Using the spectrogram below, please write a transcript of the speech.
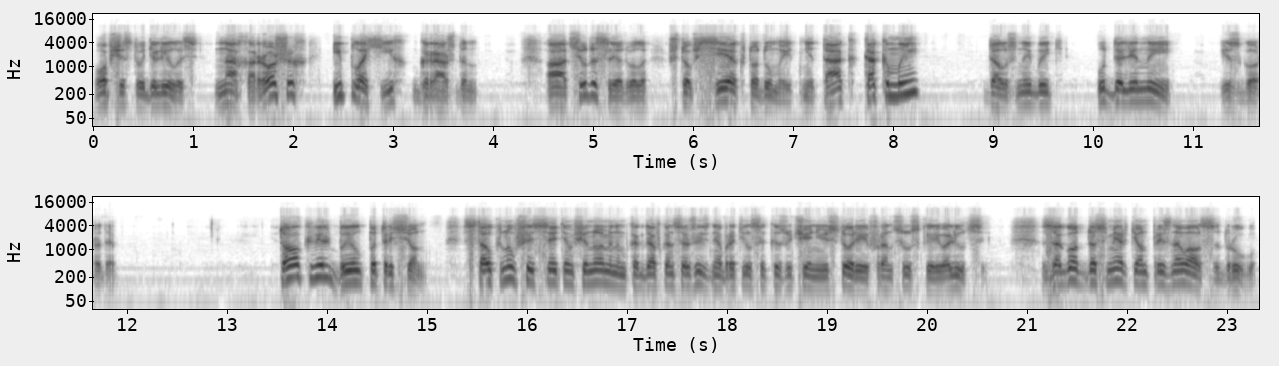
Общество делилось на хороших и плохих граждан. А отсюда следовало, что все, кто думает не так, как мы, должны быть удалены из города. Токвиль был потрясен. Столкнувшись с этим феноменом, когда в конце жизни обратился к изучению истории французской революции, за год до смерти он признавался другу.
